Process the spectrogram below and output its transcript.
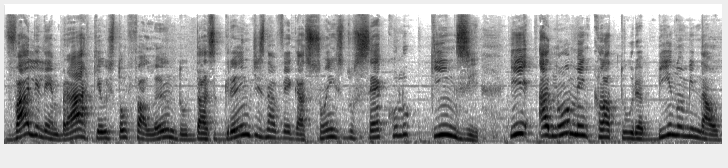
Vale lembrar que eu estou falando das grandes navegações do século XV, e a nomenclatura binominal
